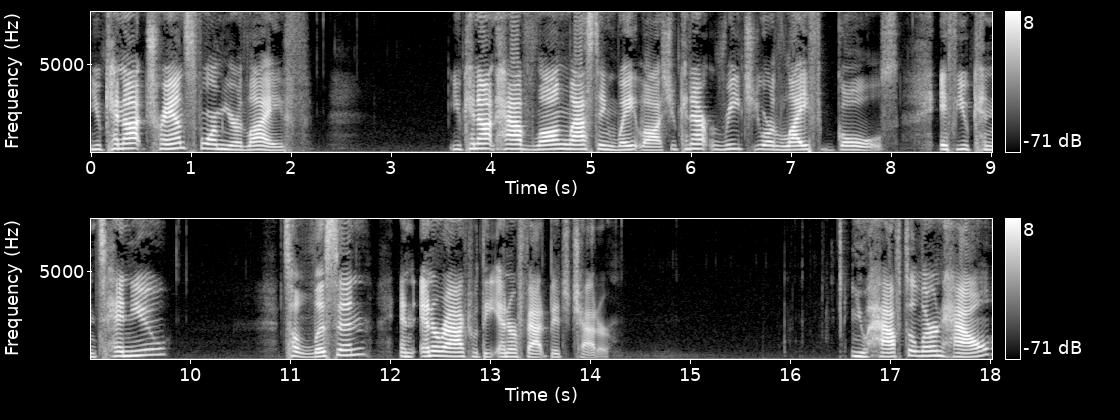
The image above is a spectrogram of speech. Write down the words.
You cannot transform your life. You cannot have long lasting weight loss. You cannot reach your life goals if you continue to listen and interact with the inner fat bitch chatter. You have to learn how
